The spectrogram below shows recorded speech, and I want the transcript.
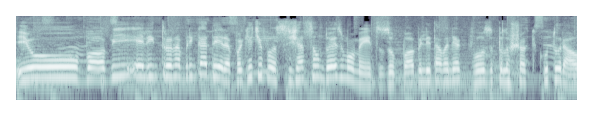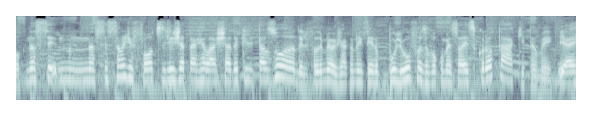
E o Bob, ele entrou na brincadeira, porque, tipo, já são dois momentos. O Bob, ele tava nervoso pelo choque cultural. Na, se- na sessão de fotos, ele já tá relaxado que ele tá zoando. Ele falou, meu, já que eu não entendo bulhufas, eu vou começar a escrotar aqui também. E aí,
